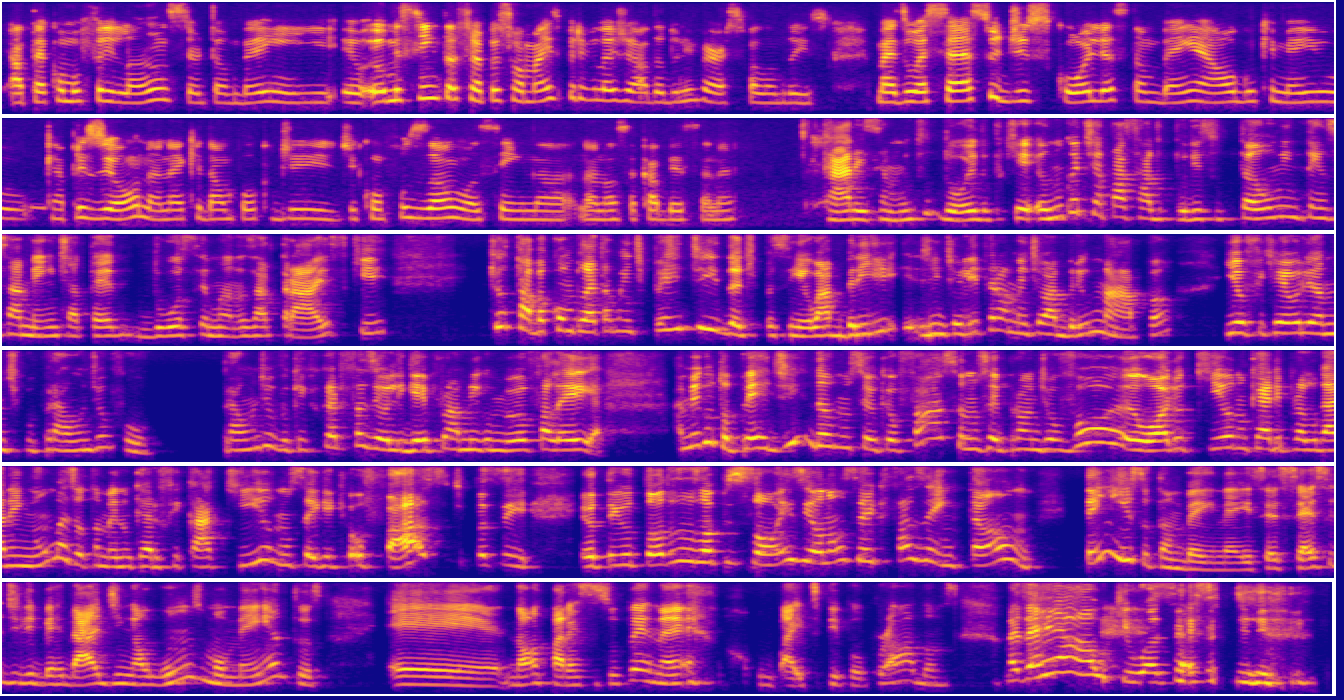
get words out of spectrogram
Até como freelancer também, e eu, eu me sinto assim, a pessoa mais privilegiada do universo falando isso. Mas o excesso de escolhas também é algo que meio que aprisiona, né? Que dá um pouco de, de confusão, assim, na, na nossa cabeça, né? Cara, isso é muito doido, porque eu nunca tinha passado por isso tão intensamente até duas semanas atrás, que, que eu tava completamente perdida. Tipo assim, eu abri, gente, eu literalmente eu abri o mapa e eu fiquei olhando, tipo, para onde eu vou? Para onde eu vou? O que, que eu quero fazer? Eu liguei para um amigo meu, eu falei, amigo, eu tô perdida, eu não sei o que eu faço, eu não sei para onde eu vou, eu olho aqui, eu não quero ir para lugar nenhum, mas eu também não quero ficar aqui, eu não sei o que, que eu faço. Tipo assim, eu tenho todas as opções e eu não sei o que fazer. Então, tem isso também, né? Esse excesso de liberdade em alguns momentos. É, não, parece super, né? White people problems, mas é real que o acesso de,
